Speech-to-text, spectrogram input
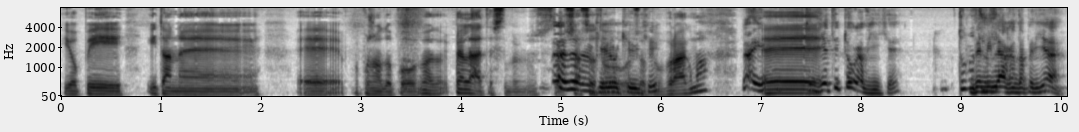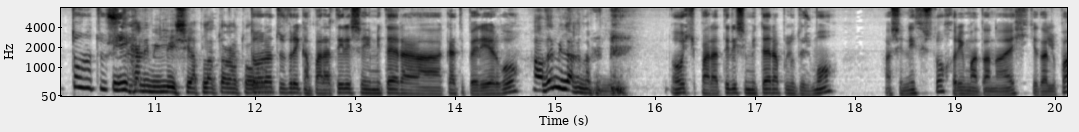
οι οποίοι ήταν, ε, ε, πώς να το πω, πελάτες στην- σε Ε, ναι, αυτό, οκ, το, οκ, σε αυτό οκ. το πράγμα. Να, Ε, και γιατί τώρα βγήκε; τώρα δεν τους- μιλάγαν τα παιδιά; Τώρα τους, Ή είχαν μιλήσει απλά τώρα το. τώρα τους βρήκαν. Παρατήρησε η μητέρα κάτι περίεργο. Α, δεν μιλάγαν τα παιδιά. Όχι, παρατήρησε η μητέρα πλουτισμό, ασυνήθιστο, χρήματα να έχει κτλ. Και,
